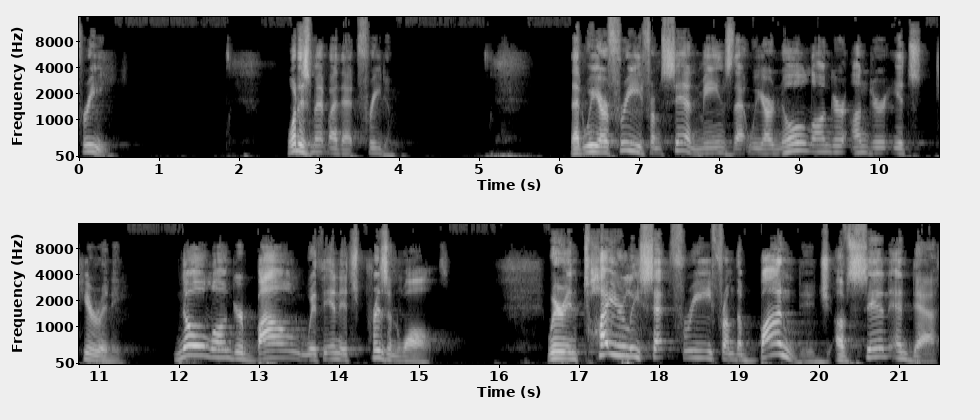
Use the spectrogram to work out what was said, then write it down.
free. What is meant by that freedom? That we are freed from sin means that we are no longer under its tyranny, no longer bound within its prison walls. We're entirely set free from the bondage of sin and death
